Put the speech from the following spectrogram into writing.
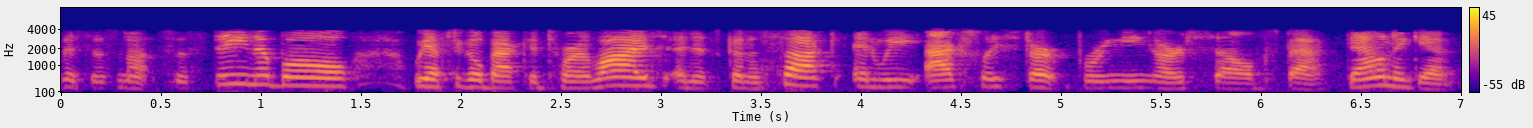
This is not sustainable. We have to go back into our lives, and it's going to suck. And we actually start bringing ourselves back down again.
